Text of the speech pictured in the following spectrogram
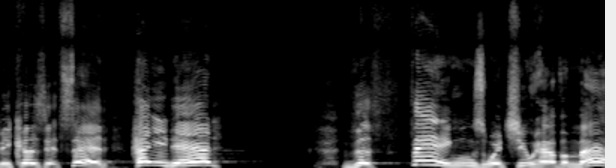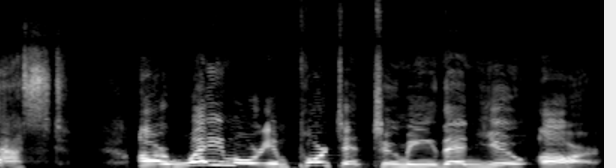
because it said, "Hey dad, the things which you have amassed are way more important to me than you are."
